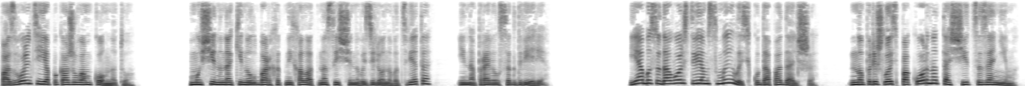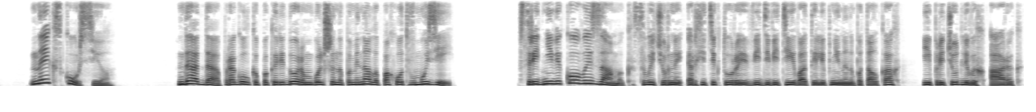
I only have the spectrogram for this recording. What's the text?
Позвольте, я покажу вам комнату». Мужчина накинул бархатный халат насыщенного зеленого цвета и направился к двери. Я бы с удовольствием смылась куда подальше, но пришлось покорно тащиться за ним. На экскурсию. Да-да, прогулка по коридорам больше напоминала поход в музей. В средневековый замок с вычурной архитектурой в виде витиеватой лепнины на потолках и причудливых арок,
